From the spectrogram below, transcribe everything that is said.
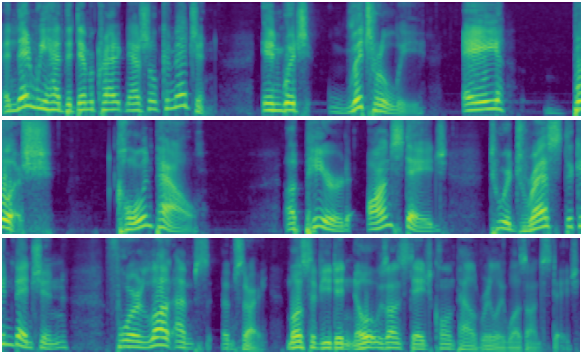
And then we had the Democratic National Convention in which literally a Bush Colin Powell appeared on stage to address the convention for long. I'm, I'm sorry. Most of you didn't know it was on stage. Colin Powell really was on stage.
